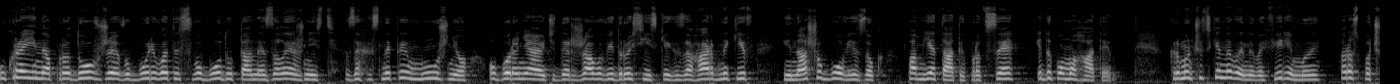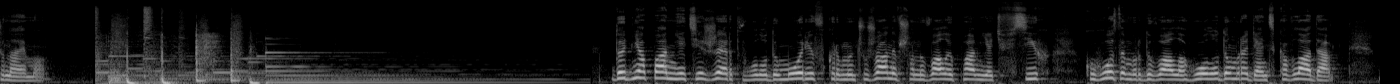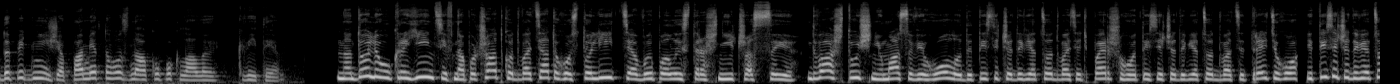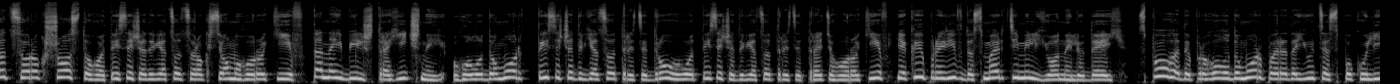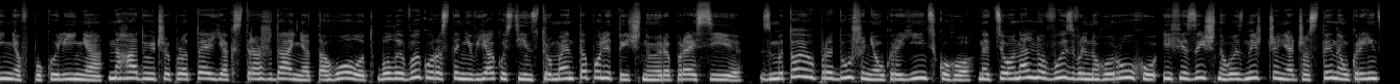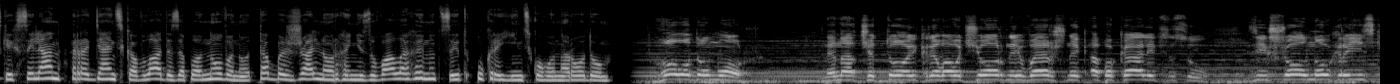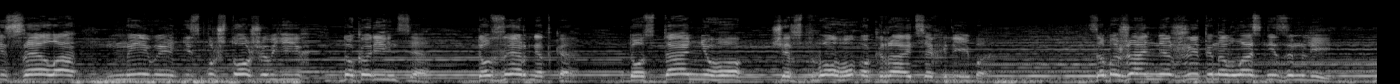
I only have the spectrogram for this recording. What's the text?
Україна продовжує виборювати свободу та незалежність. Захисники мужньо обороняють державу від російських загарбників, і наш обов'язок пам'ятати про це і допомагати. Кременчуцькі новини в ефірі. Ми розпочинаємо. До Дня пам'яті жертв голодоморів кременчужани вшанували пам'ять всіх, кого замордувала голодом радянська влада. До підніжжя пам'ятного знаку поклали квіти. На долю українців на початку ХХ століття випали страшні часи. Два штучні масові голоди 1921-1923 і 1946-1947 років. Та найбільш трагічний голодомор 1932-1933 років, який привів до смерті мільйони людей. Спогади про голодомор передаються з покоління в покоління, нагадуючи про те, як страждання та голод були використані в якості інструмента політичної репресії з метою придушення українського національно-визвольного руху і фізичного знищення частини українських селян. Радянська влада заплановано та безжально організувала геноцид українського народу. Голодомор, неначе той криваво-чорний вершник апокаліпсису, зійшов на українські села, ниви і спустошив їх до корінця, до зернятка, до останнього черствого окрайця хліба. За бажання жити на власній землі,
